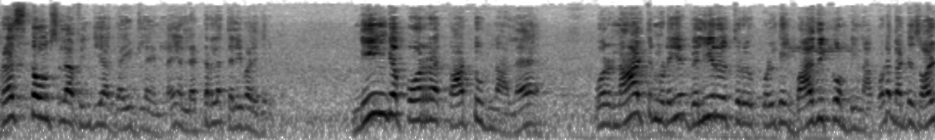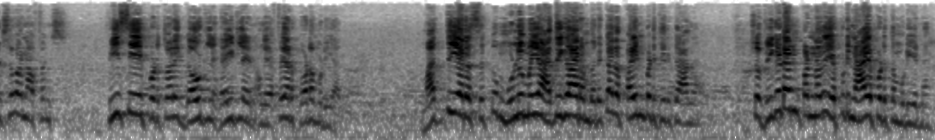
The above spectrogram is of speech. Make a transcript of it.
பிரஸ் கவுன்சில் ஆஃப் இந்தியா கைட்லைனில் என் லெட்டரில் தெளிவாக நீங்கள் நீங்க போடுற கார்ட்டூன்னால ஒரு நாட்டினுடைய வெளியுறவுத்துறை கொள்கை பாதிக்கும் அப்படின்னா கூட that is also an offence PCI பொறுத்தவரை கவுட்ல கைட்லைன் அவங்க எஃப்ஐஆர் போட முடியாது. மத்திய அரசுக்கு முழுமையாக அதிகாரம் இருக்கு அதை பயன்படுத்தியிருக்காங்க. ஸோ விகடன் பண்ணதை எப்படி நியாயப்படுத்த முடியும்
